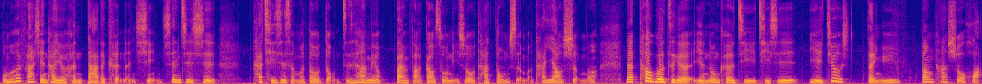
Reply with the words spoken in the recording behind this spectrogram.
我们会发现它有很大的可能性，甚至是他其实什么都懂，只是他没有办法告诉你说他懂什么，他要什么。那透过这个眼动科技，其实也就等于帮他说话。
